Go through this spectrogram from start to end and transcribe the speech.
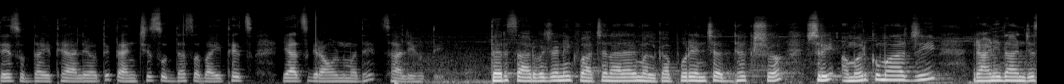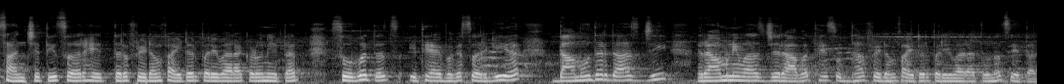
ते सुद्धा इथे आले होते. त्यांची सुद्धा सभा इथेच याच ग्राउंडमध्ये झाली होती. तर सार्वजनिक वाचनालय मलकापूर यांचे अध्यक्ष श्री अमरकुमारजी राणीदानजी सांचेती सर हे तर फ्रीडम फायटर परिवाराकडून येतात. सोबतच इथे आहे बघा स्वर्गीय दामोदर दासजी रामनिवासजी रावत हे सुद्धा फ्रीडम फायटर परिवारातूनच येतात.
